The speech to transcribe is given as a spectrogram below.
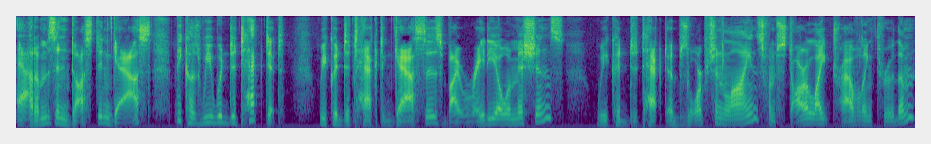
atoms and dust and gas because we would detect it. We could detect gases by radio emissions. We could detect absorption lines from starlight traveling through them.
